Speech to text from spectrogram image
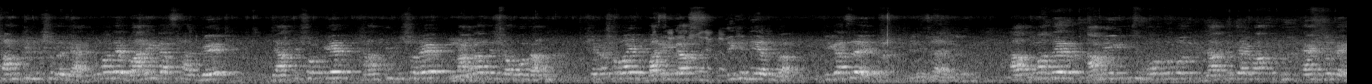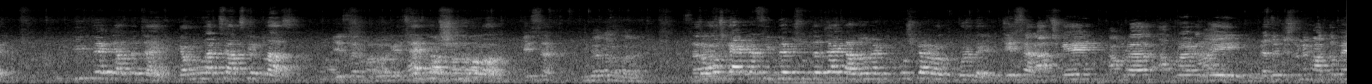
শান্তি মিশনে যায়। তোমাদের বাড়ির কাজ থাকবে জাতিসংঘের শান্তি মিশনে বাংলাদেশ অবদান। সেটা সবাই বাড়ির কাজ লিখে নিয়ে আসবা, ঠিক আছে? আর তোমাদের, আমি কিছু মন্তব্য জানতে চাই মাত্র একজনের। ফিডব্যাক জানতে চাই। কেমন লাগছে আজকের ক্লাস জি স্যার ভালো লেগেছে। একদম সুন্দর জি স্যার স্যার, চমৎকার একটা ফিডব্যাক শুনতে চাই তার জন্য একটা পুরস্কার করবে জি স্যার আজকে আমরা আপনার এই প্রেজেন্টেশনের মাধ্যমে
